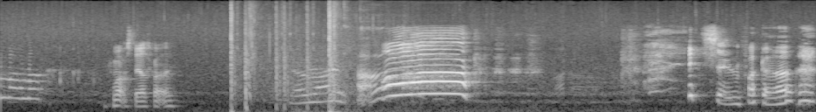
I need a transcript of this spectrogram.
Mama. Come upstairs quickly. All right. Ah! Shouting fucker.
